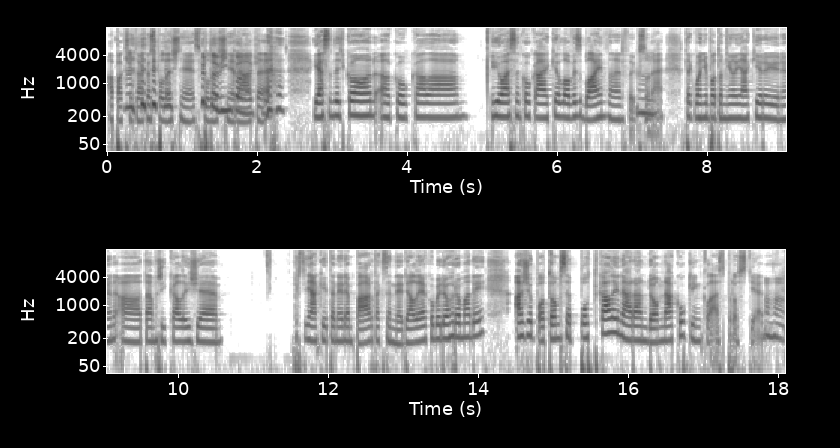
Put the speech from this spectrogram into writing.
a pak si to jako společně, společně vínko dáte. já jsem teď koukala Jo, já jsem koukala, jak je Love is Blind na Netflixu, Mm. ne? Tak oni potom měli nějaký reunion a tam říkali, že prostě nějaký ten jeden pár, tak se nedali jakoby dohromady a že potom se potkali na random na cooking class prostě. Aha.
